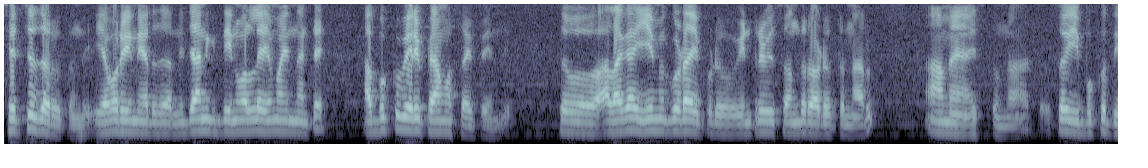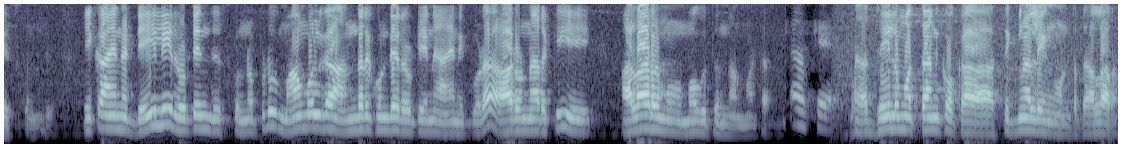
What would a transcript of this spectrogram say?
చర్చ జరుగుతుంది. ఎవరు ఈ నిజానికి దీనివల్ల ఏమైందంటే ఆ బుక్ వెరీ ఫేమస్ అయిపోయింది. సో అలాగా ఈమె కూడా ఇప్పుడు ఇంటర్వ్యూస్ అందరూ అడుగుతున్నారు. ఆమె ఇస్తున్నారు సో ఈ బుక్ తీసుకున్నది ఇక ఆయన డైలీ రొటీన్ తీసుకున్నప్పుడు మామూలుగా అందరికి ఉండే రొటీన్ ఆయనకి కూడా ఆరున్నరకి అలారం మోగుతుందన్నమాట. ఓకే. ఆ జైలు మొత్తానికి ఒక సిగ్నలింగ్ ఉంటుంది అలారం.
